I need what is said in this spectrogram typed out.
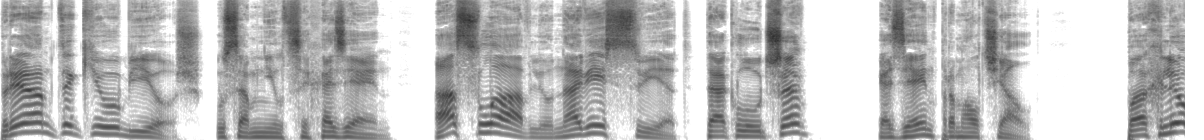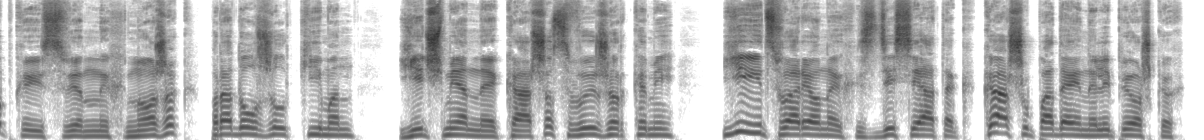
«Прям-таки убьешь», — усомнился хозяин. «Ославлю на весь свет. Так лучше?» Хозяин промолчал. «Похлебка из свиных ножек», — продолжил Кимон, «ячменная каша с выжарками, яиц вареных с десяток, кашу подай на лепешках,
